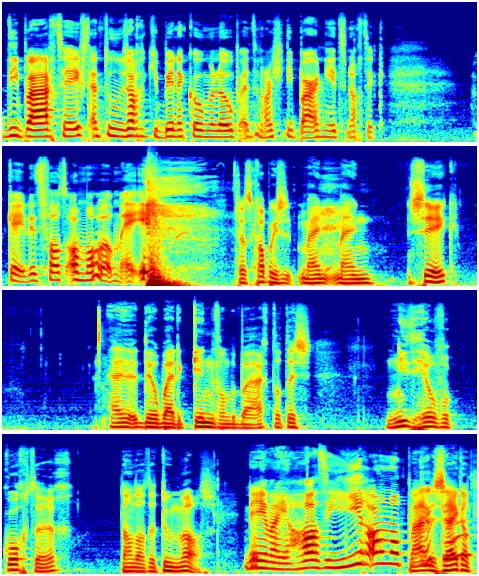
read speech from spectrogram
die baard heeft. En toen zag ik je binnenkomen lopen. En toen had je die baard niet. Toen dacht ik, oké, dit valt allemaal wel mee. Wat grappig is, mijn, mijn hè, het deel bij de kin van de baard, dat is niet heel veel korter dan dat het toen was. Nee, maar je had hier allemaal Maar aan de plukken. zijkant,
